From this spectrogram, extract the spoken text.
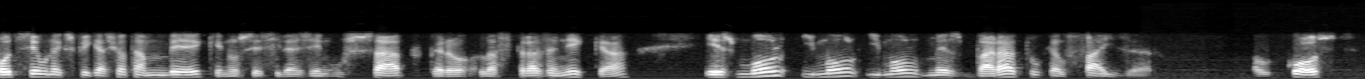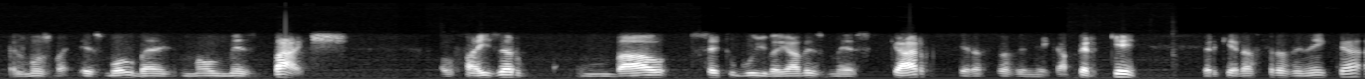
Pot ser una explicació també, que no sé si la gent ho sap, però l'AstraZeneca és molt i molt i molt més barat que el Pfizer. El cost el most, és molt, molt més baix. El Pfizer val 7 o 8 vegades més car que l'AstraZeneca. Per què? Perquè l'AstraZeneca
